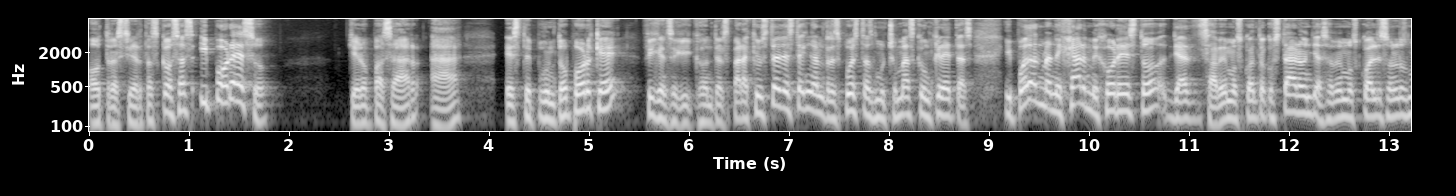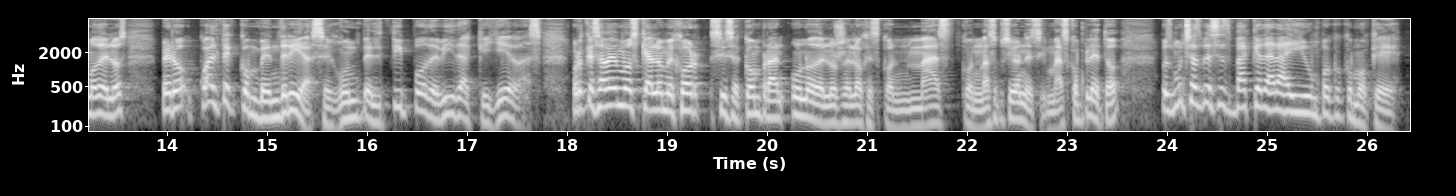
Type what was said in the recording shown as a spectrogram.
otras ciertas cosas y por eso quiero pasar a este punto porque, fíjense, Geek Hunters, para que ustedes tengan respuestas mucho más concretas y puedan manejar mejor esto, ya sabemos cuánto costaron, ya sabemos cuáles son los modelos, pero ¿cuál te convendría según el tipo de vida que llevas? Porque sabemos que a lo mejor si se compran uno de los relojes con más, con más opciones y más completo, pues muchas veces va a quedar ahí un poco como que...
